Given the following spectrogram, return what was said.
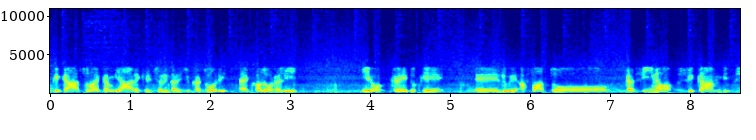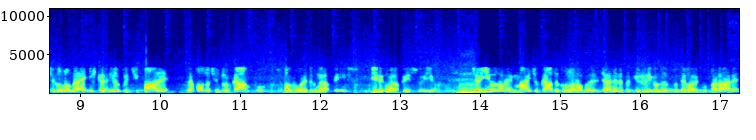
che cazzo vai a cambiare, che ci sono i tali giocatori? Ecco, allora lì io credo che eh, lui ha fatto casino sui cambi. Secondo me il casino principale l'ha fatto a centrocampo. Se poi volete come la penso, dire come la penso io. Mm. Cioè io non avrei mai giocato con una roba del genere perché l'unico che poteva recuperare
